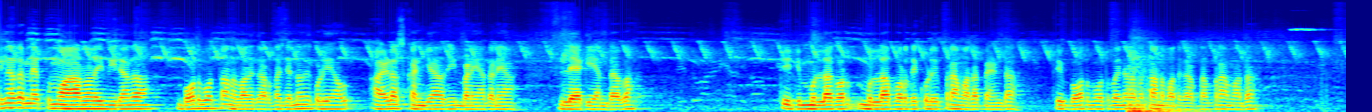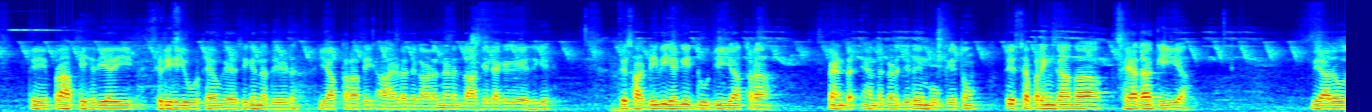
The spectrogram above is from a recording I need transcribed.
ਇਹਨਾਂ ਦਾ ਮੈਂ ਪਮਾਰ ਵਾਲੇ ਵੀਰਾਂ ਦਾ ਬਹੁਤ ਬਹੁਤ ਧੰਨਵਾਦ ਕਰਦਾ, ਜਿਨ੍ਹਾਂ ਦੇ ਕੋਲੇ ਆ ਆਹ ਜਿਹੜਾ ਸਕੰਜਾ ਅਸੀਂ ਬਣਿਆ ਤਣਿਆ ਲੈ ਕੇ ਆਂਦਾ ਵਾ। ਤੇ ਜੀ ਮੁੱਲਾਪੁਰ ਮੁੱਲਾਪੁਰ ਦੇ ਕੋਲੇ ਭਰਾਵਾਂ ਦਾ ਪਿੰਡ ਆ, ਤੇ ਬਹੁਤ ਬਹੁਤ ਇਹਨਾਂ ਦਾ ਮੈਂ ਧੰਨਵਾਦ ਕਰਦਾ ਭਰਾਵਾਂ ਦਾ। ਤੇ ਭਰਾ ਪਿਛਲੀ ਵਾਰੀ ਸ੍ਰੀ ਹਜੂਰ ਸਾਹਿਬ ਗਏ ਸੀਗੇ ਨਦੇੜ ਯਾਤਰਾ ਤੇ ਆ ਜਿਹੜਾ ਜਗਾੜ ਇਹਨਾਂ ਨੇ ਲਾ ਕੇ ਲੈ ਕੇ ਗਏ ਸੀਗੇ। ਤੇ ਸਾਡੀ ਵੀ ਹੈਗੀ ਦੂਜੀ ਯਾਤਰਾ ਪਿੰਡ ਇੰਦਗੜ ਜਿਹੜੇ ਮੋਗੇ ਤੋਂ। ਤੇ ਸਪਰਿੰਗਾਂ ਦਾ ਫਾਇਦਾ ਕੀ ਆ? ਵੀ ਆਜੋ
